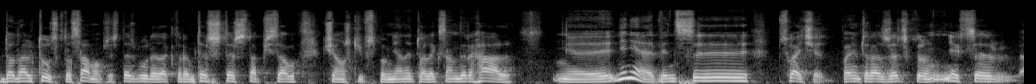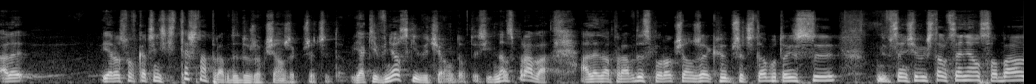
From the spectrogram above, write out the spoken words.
Donald Tusk, to samo, przecież też był redaktorem, też, też napisał książki, wspomniany tu Aleksander Hall. Y, Nie, nie, więc y, słuchajcie, powiem teraz rzecz, którą nie chcę, ale Jarosław Kaczyński też naprawdę dużo książek przeczytał. Jakie wnioski wyciągnął, to jest inna sprawa, ale naprawdę sporo książek przeczytał, bo to jest y, w sensie wykształcenia osoba,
